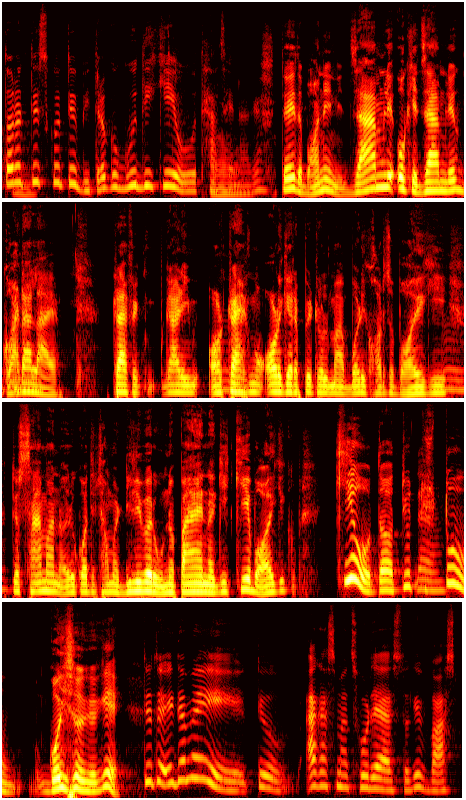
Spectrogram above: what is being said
तर त्यसको त्यो भित्रको गुदी के हो थाहा छैन क्या। त्यही त भने नि जामले ओके जामले घाटा लायो। ट्राफिक गाडी ट्राफिकमा अड्केर पेट्रोलमा बढी खर्च भयो कि? त्यो सामानहरू कति ठाउँमा डेलिभर हुन पाएन कि? के भयो कि? के हो त? त्यो त्यस्तो गइसक्यो के? त्यो त एकदमै त्यो आकाशमा छोड्दै जस्तो कि? भास्ट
